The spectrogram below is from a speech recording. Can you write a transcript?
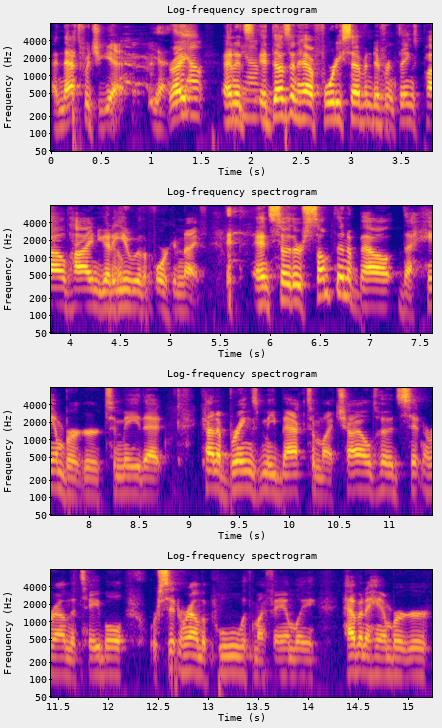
and that's what you get, Yes. right? Yep. And it's Yep. it doesn't have 47 different things piled high, and you got to eat it with a fork and knife. and so there's something about the hamburger to me that kind of brings me back to my childhood, sitting around the table or sitting around the pool with my family, having a hamburger,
